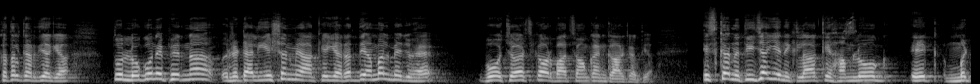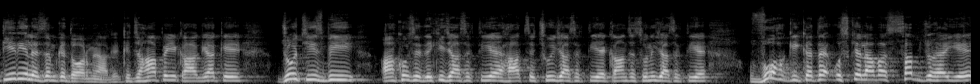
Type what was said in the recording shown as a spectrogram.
قتل کر دیا گیا تو لوگوں نے پھر نا ریٹیلیشن میں آ کے یا رد عمل میں جو ہے وہ چرچ کا اور بادشاہوں کا انکار کر دیا اس کا نتیجہ یہ نکلا کہ ہم لوگ ایک مٹیریلزم کے دور میں آ گئے کہ جہاں پہ یہ کہا گیا کہ جو چیز بھی آنکھوں سے دیکھی جا سکتی ہے ہاتھ سے چھوئی جا سکتی ہے کان سے سنی جا سکتی ہے وہ حقیقت ہے اس کے علاوہ سب جو ہے یہ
